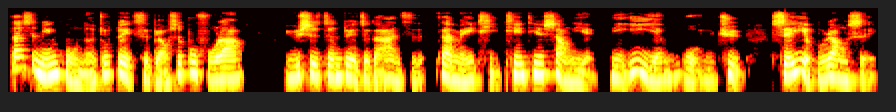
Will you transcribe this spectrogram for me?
但是民股呢就对此表示不服啦。于是，针对这个案子，在媒体天天上演你一言我一句，谁也不让谁。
